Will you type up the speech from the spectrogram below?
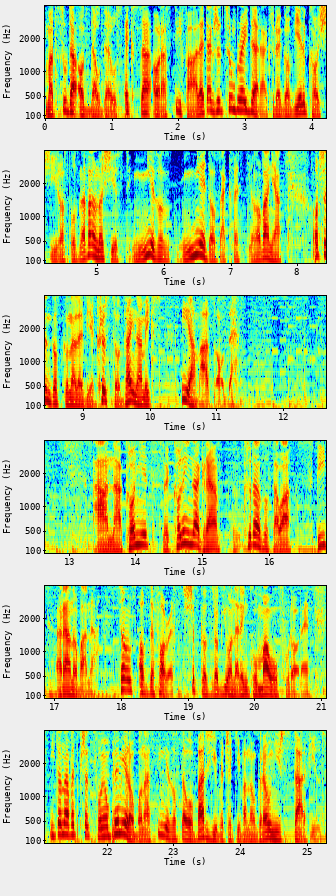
Matsuda oddał Deus Exa oraz Tifa, ale także Tomb Raidera, którego wielkość i rozpoznawalność jest nie do, nie do zakwestionowania, o czym doskonale wie Crystal Dynamics i Amazon. A na koniec kolejna gra, która została speedrunowana. Sons of the Forest szybko zrobiła na rynku małą furorę. I to nawet przed swoją premierą, bo na Steamie zostało bardziej wyczekiwaną grą niż Starfield.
